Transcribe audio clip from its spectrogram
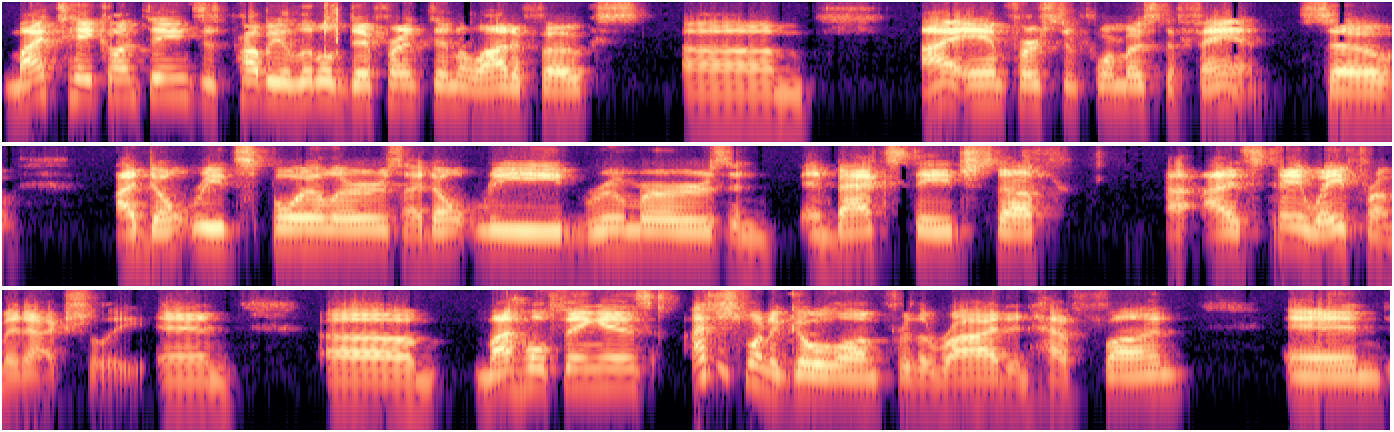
my take on things is probably a little different than a lot of folks. Um, I am first and foremost a fan, so I don't read spoilers. I don't read rumors and and backstage stuff. I, I stay away from it actually, and um, my whole thing is I just want to go along for the ride and have fun. And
